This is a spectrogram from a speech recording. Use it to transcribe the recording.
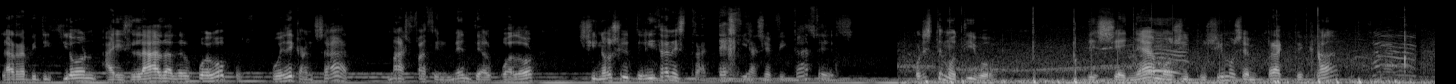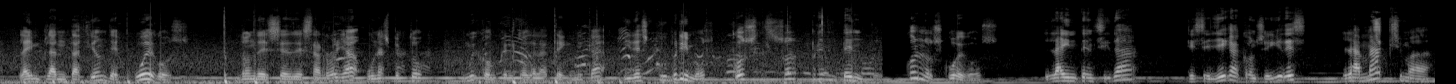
la repetición aislada del juego pues, puede cansar más fácilmente al jugador si no se utilizan estrategias eficaces. Por este motivo, diseñamos y pusimos en práctica la implantación de juegos donde se desarrolla un aspecto muy concreto de la técnica y descubrimos cosas sorprendentes. Con los juegos, la intensidad que se llega a conseguir es la máxima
